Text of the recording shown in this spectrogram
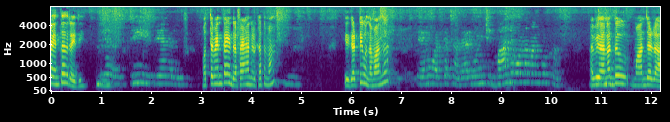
ఎంత అదిరా ఇది? మొత్తం ఎంత అయిందిరా? ఫైవ్ హండ్రెడ్ కథమా? ఇది గట్టిగా ఉందా మాంజా? అవి అనద్దు. మాంజడా?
